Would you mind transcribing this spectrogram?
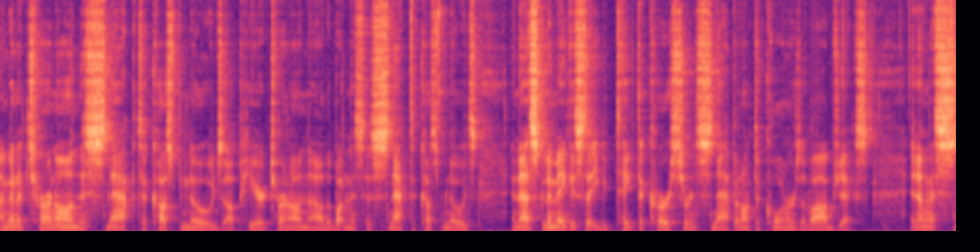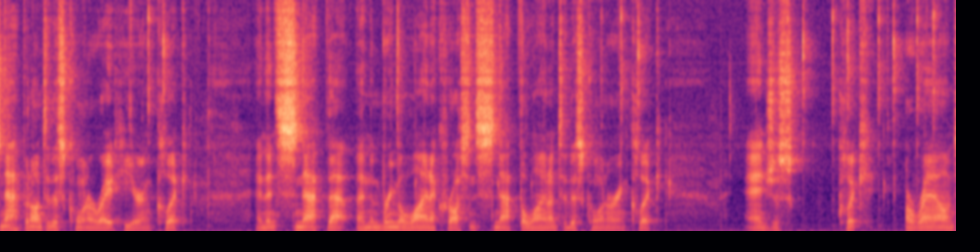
I'm going to turn on the snap to cusp nodes up here. Turn on uh, the button that says snap to cusp nodes. And that's going to make it so that you can take the cursor and snap it onto corners of objects. And I'm to snap it onto this corner right here and click. And then snap that, and then bring the line across and snap the line onto this corner and click. And just click around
